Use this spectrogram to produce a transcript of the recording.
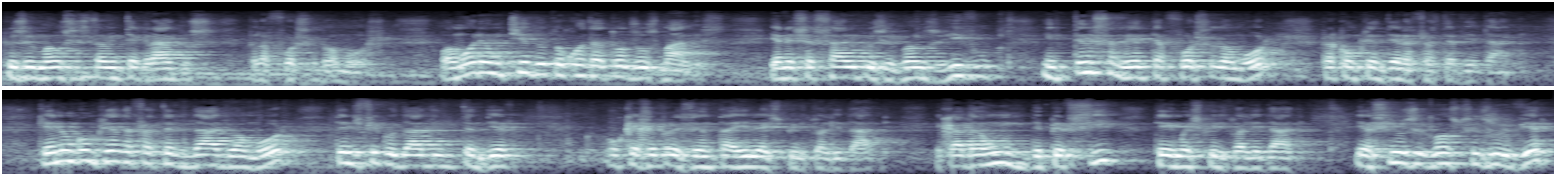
que os irmãos estão integrados pela força do amor. O amor é um antídoto contra todos os males e é necessário que os irmãos vivam intensamente a força do amor para compreender a fraternidade. Quem não compreende a fraternidade e o amor tem dificuldade de entender o que representa a ele a espiritualidade. E cada um de per si tem uma espiritualidade. E assim os irmãos precisam viver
